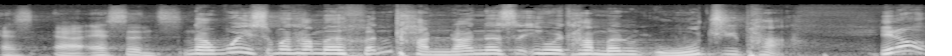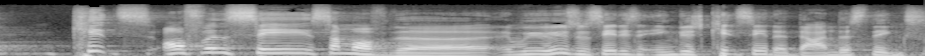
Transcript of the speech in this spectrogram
es- uh, essence. 那为什么他们很坦然呢？是因为他们无惧怕。You know, kids often say some of the, we used to say this in English, kids say the darndest things.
